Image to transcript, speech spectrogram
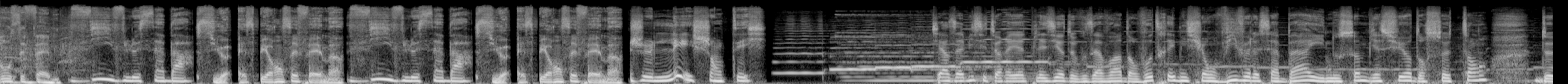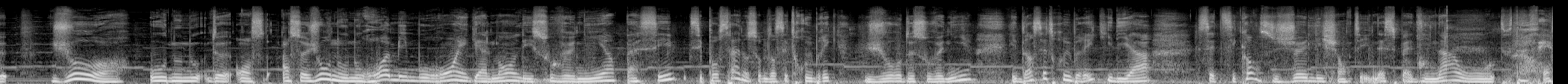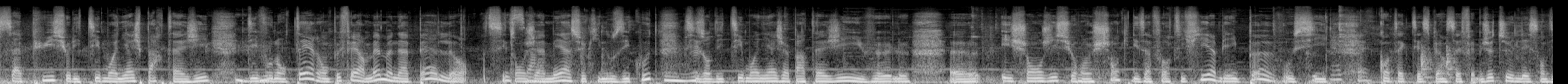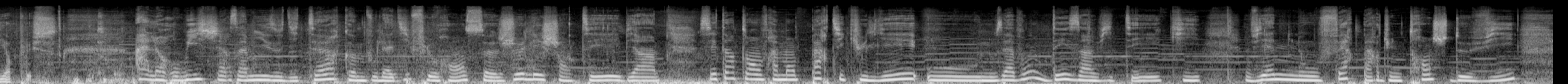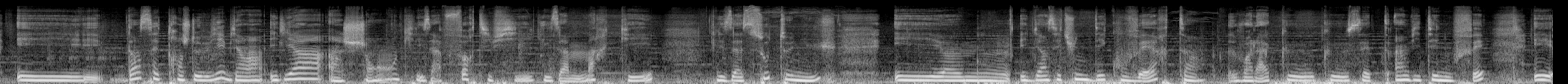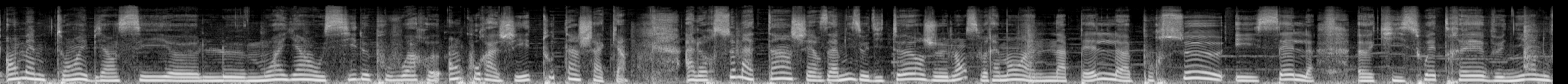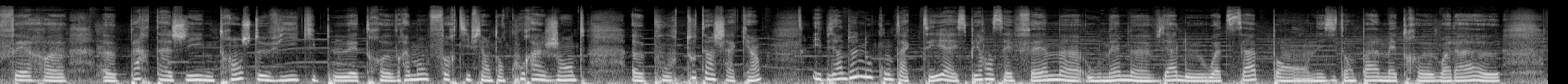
Espérance FM. Vive le sabbat. Sur Espérance FM. Vive le sabbat. Sur Espérance FM. Je l'ai chanté. Chers amis, c'est un réel plaisir de vous avoir dans votre émission Vive le sabbat et nous sommes bien sûr dans ce temps de jour où nous, nous de, en, ce- en ce jour nous nous remémorons également les souvenirs passés. C'est pour ça que nous sommes dans cette rubrique Jour de souvenirs et dans cette rubrique il y a cette séquence Je l'ai chanté, n'est-ce pas Dina où on s'appuie sur les témoignages partagés des volontaires et on peut faire même un appel, sait-on jamais, à ceux qui nous écoutent. S'ils ont des témoignages à partager, ils veulent euh, échanger sur un chant qui les a fortifiés, eh bien ils peuvent aussi contacter Espérance FM. Je te laisse en dire plus. Alors oui, chers amis auditeurs, comme vous l'a dit Florence, je l'ai chanté. Eh bien, c'est un temps vraiment particulier où nous avons des invités qui viennent nous faire part d'une tranche de vie. Et dans cette tranche de vie, eh il y a un chant qui les a fortifiés, qui les a marqués, qui les a soutenus. Et euh, eh bien, c'est une découverte voilà, que cet invité nous fait. Et en même temps, eh bien, c'est euh, le moyen aussi de pouvoir euh, encourager tout un chacun. Alors ce matin, chers amis auditeurs, je lance vraiment un appel pour ceux et celles euh, qui souhaiteraient venir nous faire euh, euh, partager une tranche de vie qui peut être vraiment fortifiante, encourageante pour tout un chacun. Eh bien, de nous contacter à Espérance FM ou même via le WhatsApp en n'hésitant pas à mettre voilà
